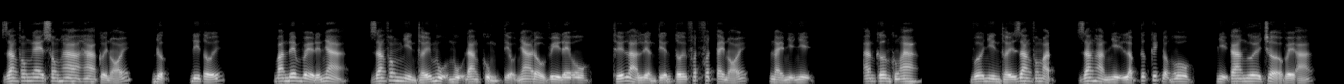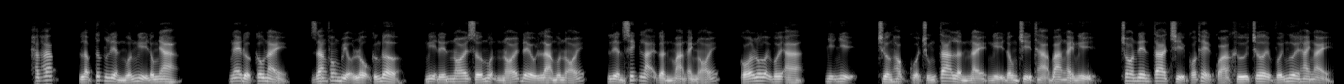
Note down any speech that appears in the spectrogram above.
Giang phong nghe xong ha ha cười nói, được, đi tới. Ban đêm về đến nhà, giang phong nhìn thấy mụ mụ đang cùng tiểu nha đầu video, thế là liền tiến tới phất phất tay nói, này nhị nhị, ăn cơm không a? Vừa nhìn thấy giang phong mặt, giang hàn nhị lập tức kích động hô, nhị ca ngươi trở về á? Hắc hắc, lập tức liền muốn nghỉ đông nha. Nghe được câu này, giang phong biểu lộ cứng đờ nghĩ đến nói sớm muộn nói đều là muốn nói, liền xích lại gần màn ảnh nói, có lỗi với a nhị nhị, trường học của chúng ta lần này nghỉ đồng chỉ thả ba ngày nghỉ, cho nên ta chỉ có thể quá khứ chơi với ngươi hai ngày.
